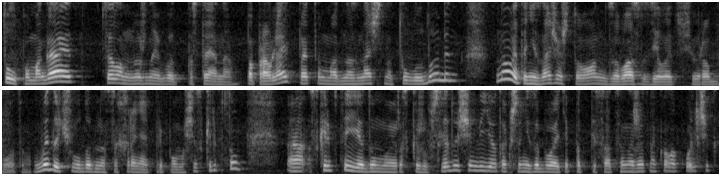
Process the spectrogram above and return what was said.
Тул помогает. В целом нужно его постоянно поправлять, поэтому однозначно тул удобен, но это не значит, что он за вас сделает всю работу. Выдачу удобно сохранять при помощи скриптов. А, скрипты, я думаю, расскажу в следующем видео, так что не забывайте подписаться, нажать на колокольчик.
